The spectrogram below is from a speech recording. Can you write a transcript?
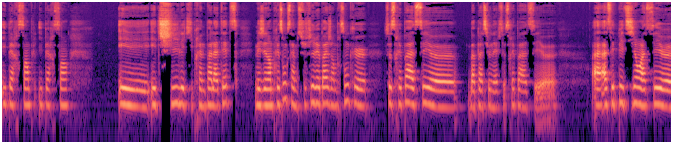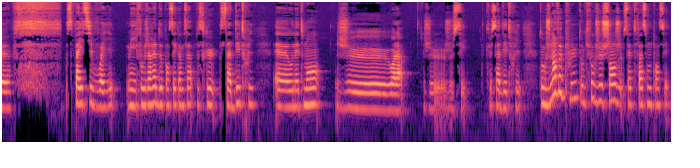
hyper simple, hyper sain et, et chill et qui prenne pas la tête. Mais j'ai l'impression que ça me suffirait pas. J'ai l'impression que ce serait pas assez euh, bah, passionnel, ce serait pas assez, euh, assez pétillant, assez spicy, vous voyez. Mais il faut que j'arrête de penser comme ça parce que ça détruit. Euh, honnêtement, je. Voilà, je, je sais que ça détruit. Donc je n'en veux plus, donc il faut que je change cette façon de penser.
